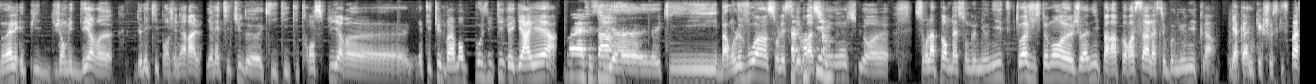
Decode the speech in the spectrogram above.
Noël et puis j'ai envie de dire de l'équipe en général il y a l'attitude euh, qui, qui, qui transpire euh, une attitude vraiment positive et guerrière Ouais, c'est ça. qui, euh, qui bah, on le voit hein, sur les Ça célébrations, sur, euh, sur l'apport de la Second Unit. Toi, justement, euh, Johanny, par rapport à ça, la Second Unit, là, il y a quand même quelque chose qui se passe,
